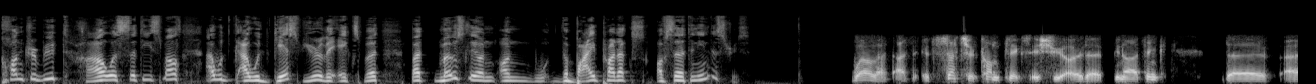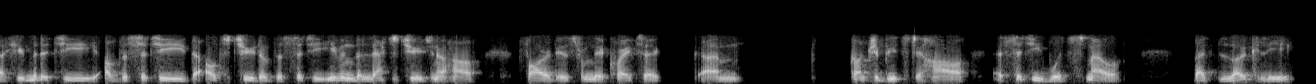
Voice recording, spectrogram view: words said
contribute how a city smells? I would I would guess you're the expert, but mostly on on the byproducts of certain industries. Well, I, I, it's such a complex issue, odor. You know, I think the uh, humidity of the city, the altitude of the city, even the latitude, you know, how far it is from the equator, um, contributes to how a city would smell. But locally,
